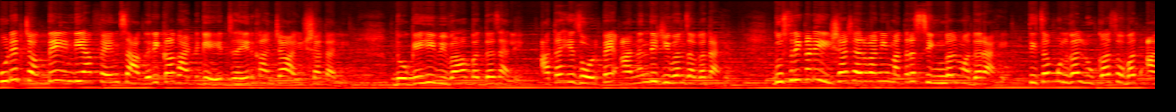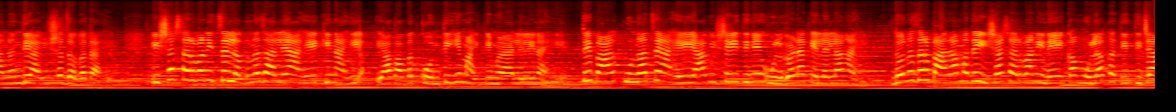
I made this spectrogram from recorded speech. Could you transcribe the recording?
पुढे चक दे इंडिया फेम सागरिका घाटगे झहीर खानच्या आयुष्यात आली. दोघेही विवाहबद्ध झाले. आता हे जोडपे आनंदी जीवन जगत आहे दुसरीकडे ईशा शर्वानी मात्र सिंगल मदर आहे. तिचा मुलगा लुका सोबत आनंदी आयुष्य जगत आहे. ईशा शर्वानीचे लग्न झाले आहे की नाही याबाबत कोणतीही माहिती मिळालेली नाहीये. ते बाळ कुणाचे आहे याविषयी तिने उलगडा केलेला नाही. दोन हजार बारा मध्ये ईशा शर्वानीने एका मुलाखतीत तिच्या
